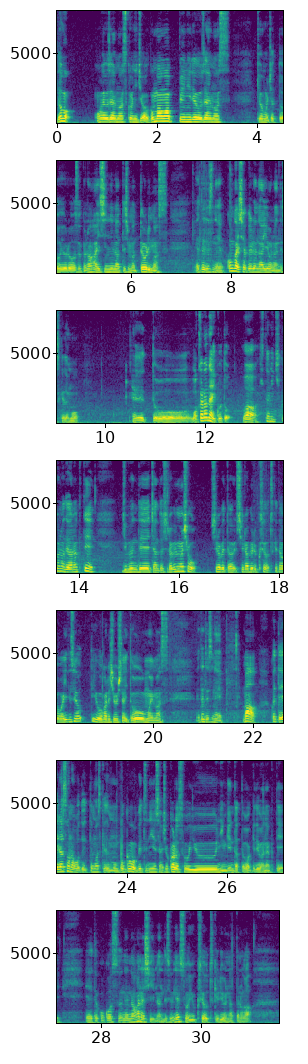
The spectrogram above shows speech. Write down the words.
どうも、おはようございます。こんにちは。こんばんは。ペニーでございます。今日もちょっと夜遅くの配信になってしまっております。えっとですね、今回喋る内容なんですけども、えっと、わからないことは人に聞くのではなくて、自分でちゃんと調べましょう。調べた調べる癖をつけた方がいいですよっていうお話をしたいと思います。えっとですね、まあ、こうやって偉そうなこと言ってますけども、僕も別に最初からそういう人間だったわけではなくて、えー、とここ数年の話なんですよね。そういう癖をつけるようになったのが。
